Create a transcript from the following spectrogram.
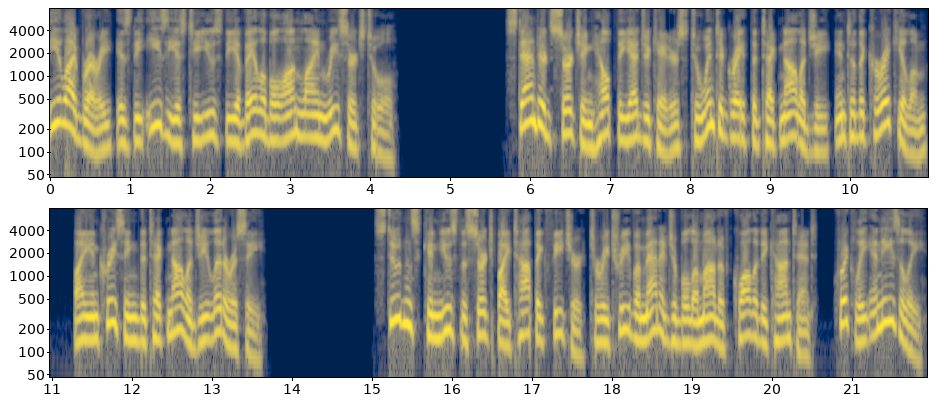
eLibrary is the easiest to use the available online research tool. Standard searching help the educators to integrate the technology into the curriculum by increasing the technology literacy. Students can use the search by topic feature to retrieve a manageable amount of quality content, quickly and easily.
